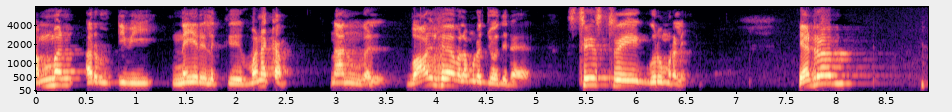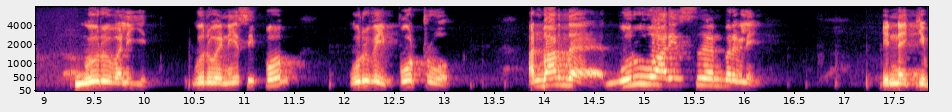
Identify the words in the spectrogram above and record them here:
அம்மன் அருள் டிவி நேயர்களுக்கு வணக்கம். நான் உங்கள் வாழ்க வளமுடன் ஜோதிடர் ஸ்ரீ ஸ்ரீ குருமுரளி. என்றும் குரு வழியில் குருவை நேசிப்போம் குருவை போற்றுவோம். அன்பார்ந்த குரு வாரிசு அன்பர்களே இன்னைக்கு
